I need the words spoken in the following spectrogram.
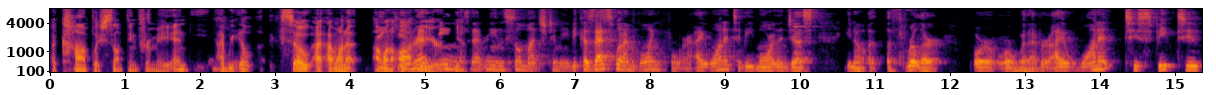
accomplished something for me. And I re- so I want to I want to you. honor that your means, yeah. that means so much to me because that's what I'm going for. I want it to be more than just, you know, a, a thriller or or whatever. I want it to speak to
